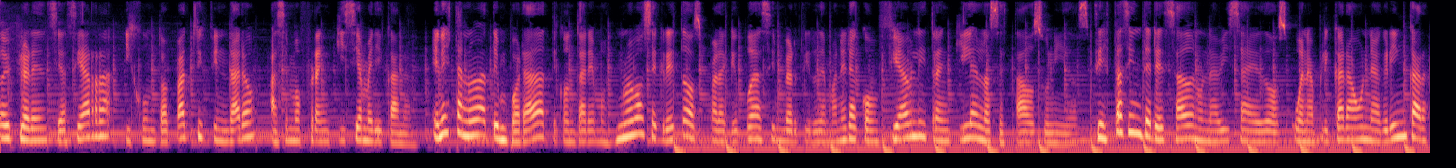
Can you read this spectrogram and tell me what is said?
soy Florencia Sierra y junto a Patrick Findaro hacemos franquicia americana. En esta nueva temporada te contaremos nuevos secretos para que puedas invertir de manera confiable y tranquila en los Estados Unidos. Si estás interesado en una visa de dos o en aplicar a una Green Card,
